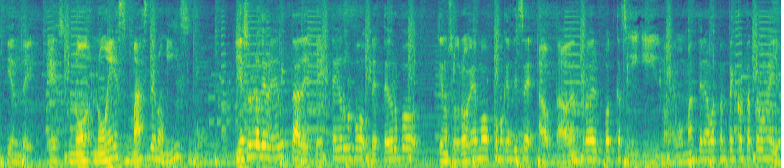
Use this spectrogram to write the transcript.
¿entiendes? Es, no, no es más de lo mismo. Y eso es lo que me gusta de, de este grupo, de este grupo que nosotros hemos, como quien dice, adoptado dentro del podcast y, y nos hemos mantenido bastante en contacto con ellos.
